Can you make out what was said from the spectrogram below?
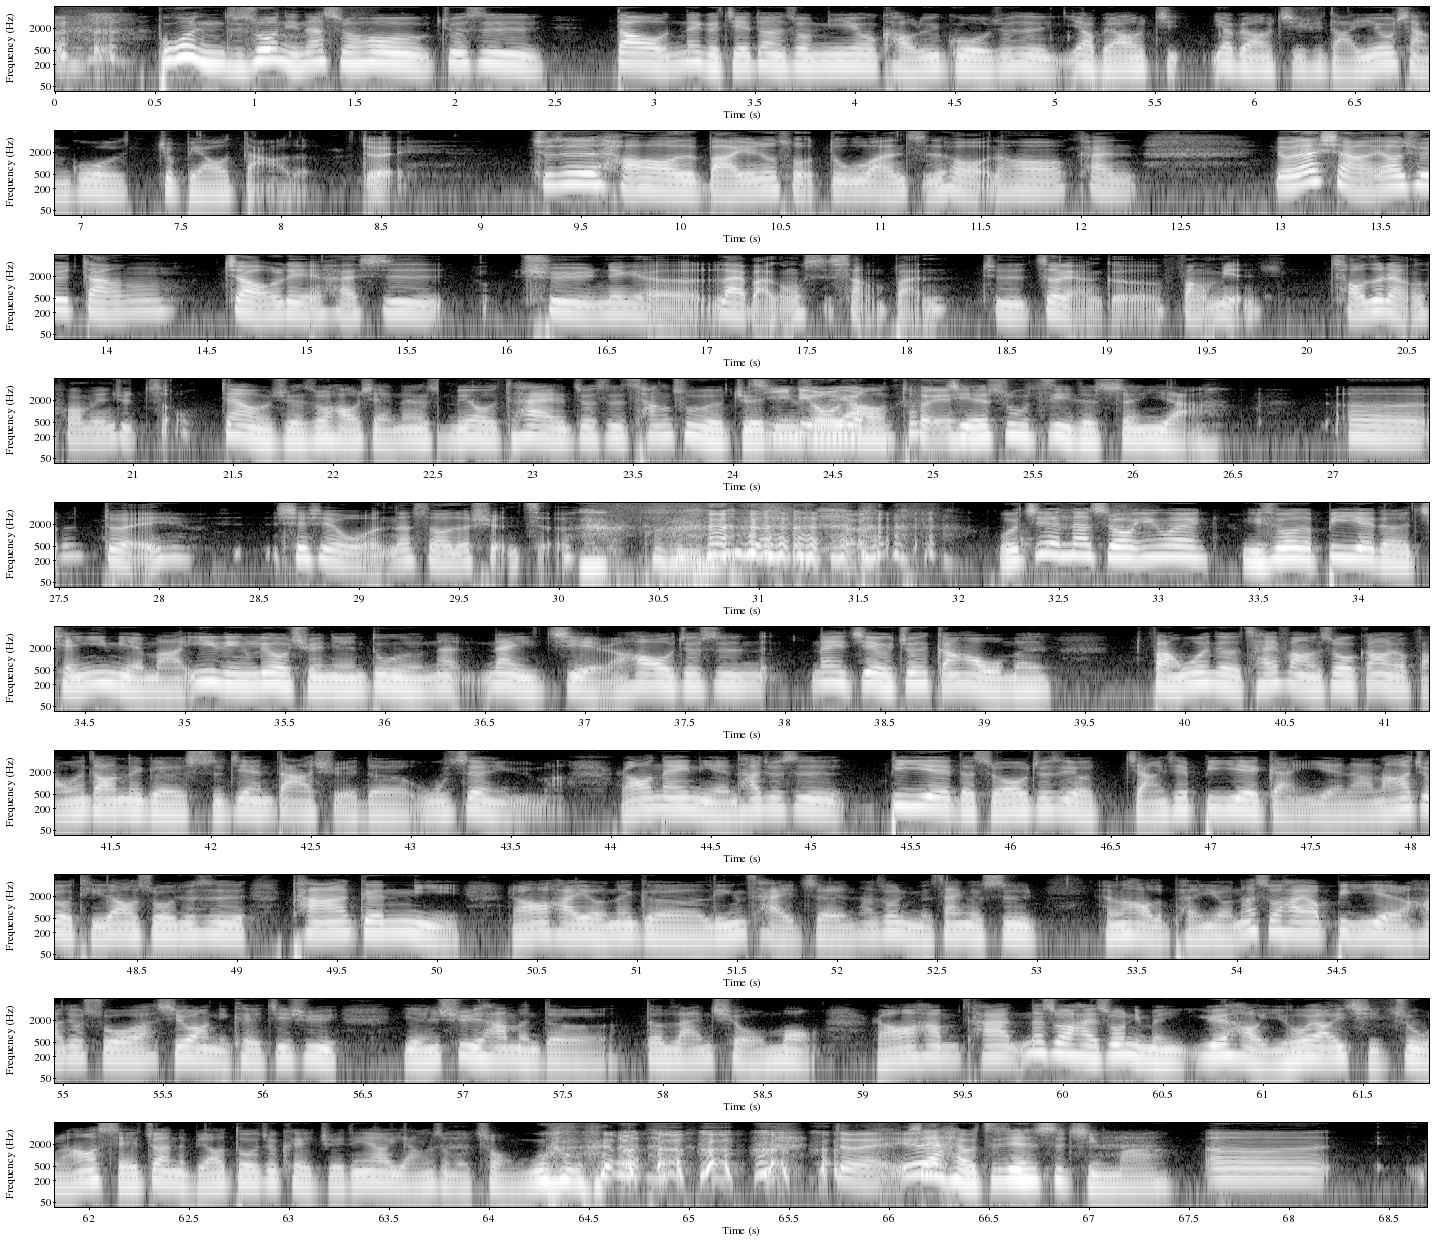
不过你只说你那时候就是到那个阶段的时候，你也有考虑过，就是要不要继要不要继续打，也有想过就不要打了。对，就是好好的把研究所读完之后，然后看有在想要去当教练，还是去那个赖把公司上班，就是这两个方面。朝这两个方面去走，现在我觉得说好险，那个是没有太就是仓促的决定说要结束自己的生涯。呃，对，谢谢我那时候的选择。我记得那时候，因为你说的毕业的前一年嘛，一零六学年度的那那一届，然后就是那那一届就是刚好我们。访问的采访的时候，刚好有访问到那个实践大学的吴振宇嘛，然后那一年他就是毕业的时候，就是有讲一些毕业感言啊，然后他就有提到说，就是他跟你，然后还有那个林采珍，他说你们三个是很好的朋友。那时候他要毕业，然后他就说希望你可以继续延续他们的的篮球梦。然后他们他那时候还说你们约好以后要一起住，然后谁赚的比较多就可以决定要养什么宠物。对，现在还有这件事情吗？呃，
